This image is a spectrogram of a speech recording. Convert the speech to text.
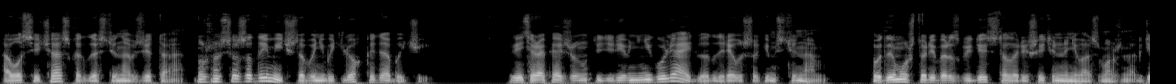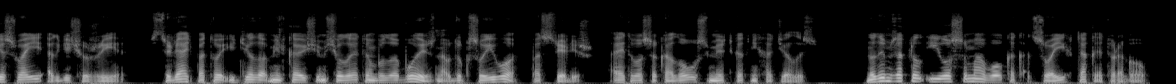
А вот сейчас, когда стена взята, нужно все задымить, чтобы не быть легкой добычей. Ветер опять же внутри деревни не гуляет, благодаря высоким стенам. В дыму что-либо разглядеть стало решительно невозможно. Где свои, а где чужие. Стрелять по той и дело мелькающим силуэтом было боязно, вдруг своего подстрелишь, а этого Соколову смерть как не хотелось. Но дым закрыл и его самого, как от своих, так и от врагов.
